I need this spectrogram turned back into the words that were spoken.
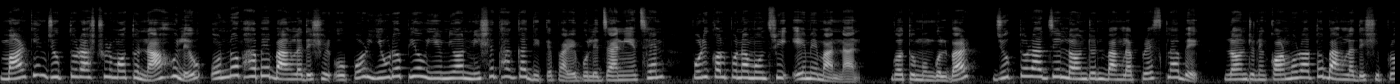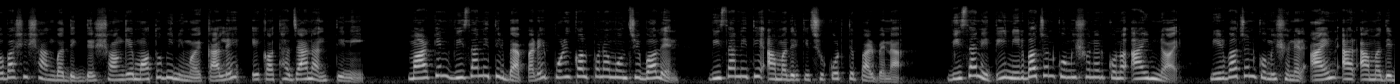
মার্কিন যুক্তরাষ্ট্রের মতো না হলেও অন্যভাবে বাংলাদেশের ওপর ইউরোপীয় ইউনিয়ন নিষেধাজ্ঞা দিতে পারে বলে জানিয়েছেন পরিকল্পনামন্ত্রী এম এ মান্নান। গত মঙ্গলবার যুক্তরাজ্যের লন্ডন বাংলা প্রেস ক্লাবে লন্ডনে কর্মরত বাংলাদেশি প্রবাসী সাংবাদিকদের সঙ্গে মতবিনিময়কালে একথা জানান তিনি। মার্কিন ভিসা নীতির ব্যাপারে পরিকল্পনামন্ত্রী বলেন, ভিসা নীতি আমাদের কিছু করতে পারবে না। ভিসা নীতি নির্বাচন কমিশনের কোনো আইন নয়। নির্বাচন কমিশনের আইন আর আমাদের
